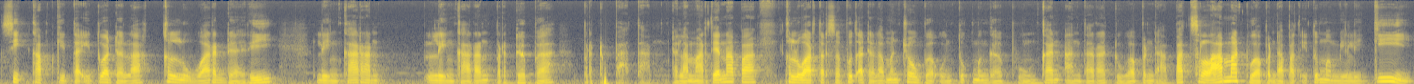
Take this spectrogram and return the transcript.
sikap kita itu adalah keluar dari lingkaran lingkaran perdeba perdebatan. Dalam artian apa? Keluar tersebut adalah mencoba untuk menggabungkan antara dua pendapat selama dua pendapat itu memiliki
